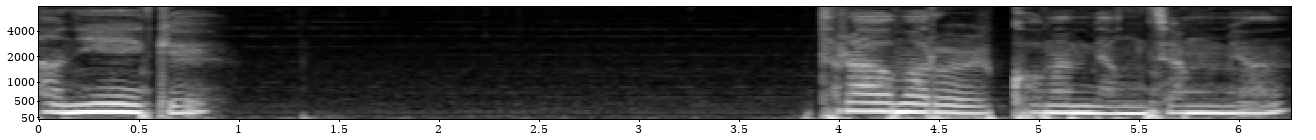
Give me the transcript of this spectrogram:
다니에게 트라우마로 읊고만 명장면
